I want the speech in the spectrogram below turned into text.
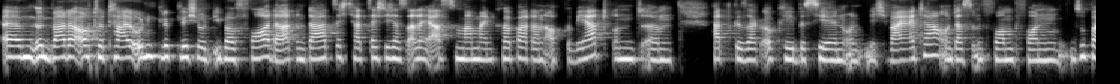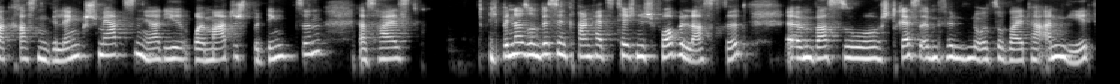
Und war da auch total unglücklich und überfordert. Und da hat sich tatsächlich das allererste erste Mal mein Körper dann auch gewehrt und ähm, hat gesagt, okay, bis hierhin und nicht weiter. Und das in Form von super krassen Gelenkschmerzen, ja, die rheumatisch bedingt sind. Das heißt, ich bin da so ein bisschen krankheitstechnisch vorbelastet, ähm, was so Stressempfinden und so weiter angeht.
